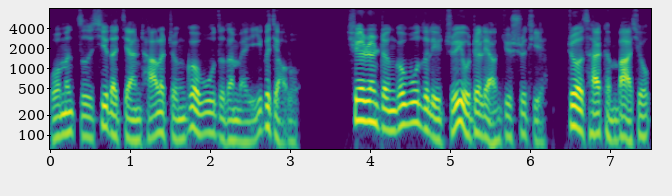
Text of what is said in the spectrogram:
我们仔细地检查了整个屋子的每一个角落，确认整个屋子里只有这两具尸体，这才肯罢休。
